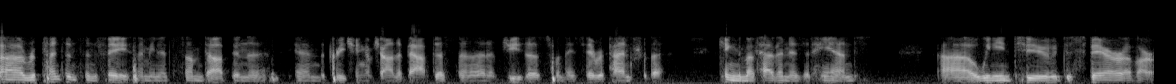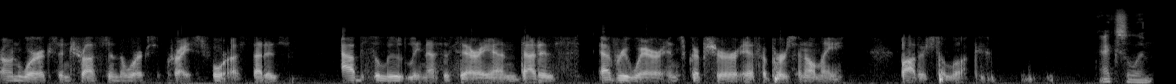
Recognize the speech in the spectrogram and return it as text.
Uh, repentance and faith. I mean, it's summed up in the in the preaching of John the Baptist and then of Jesus when they say, "Repent, for the kingdom of heaven is at hand." Uh, we need to despair of our own works and trust in the works of Christ for us. That is absolutely necessary, and that is everywhere in Scripture if a person only bothers to look. Excellent.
